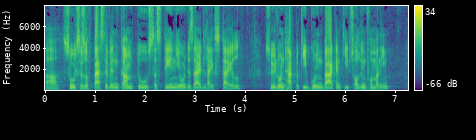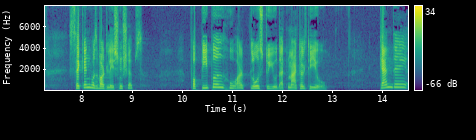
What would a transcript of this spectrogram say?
uh, sources of passive income to sustain your desired lifestyle so you don't have to keep going back and keep solving for money. Second was about relationships. For people who are close to you that matter to you can they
